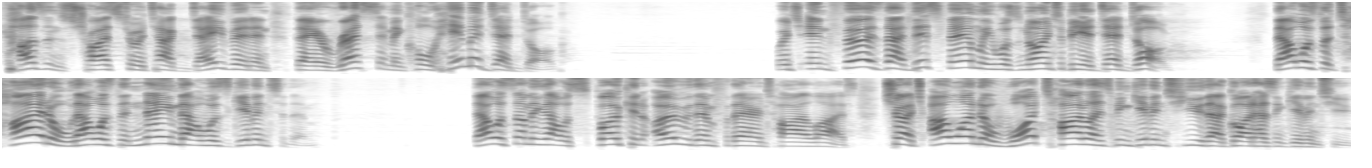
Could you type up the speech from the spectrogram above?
cousins tries to attack David and they arrest him and call him a dead dog, which infers that this family was known to be a dead dog. That was the title, that was the name that was given to them. That was something that was spoken over them for their entire lives. Church, I wonder what title has been given to you that God hasn't given to you?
